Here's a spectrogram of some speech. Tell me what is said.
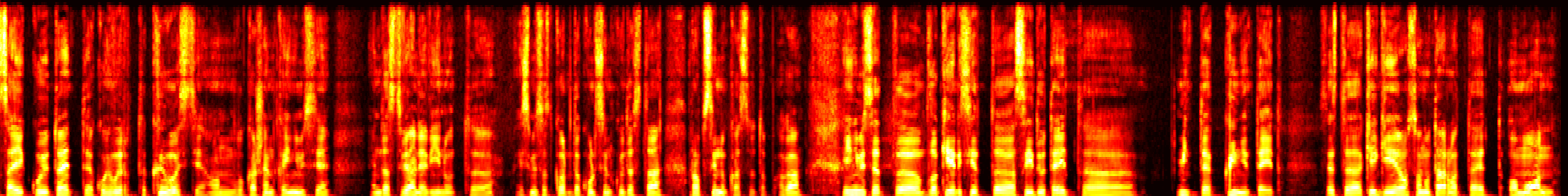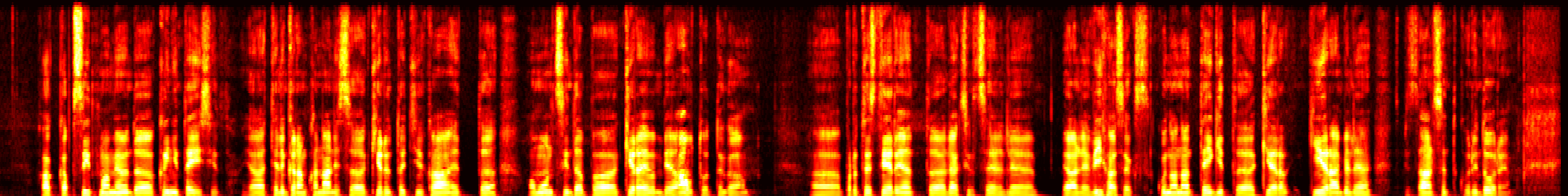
sa ei kujuta ette, kuivõrd kõvasti on Lukašenka inimesi endast välja viinud. esimest korda kuulsin, kuidas ta raupsõnu kasutab, aga inimesed blokeerisid sõiduteid, mitte kõnniteid, sest keegi ei osanud arvata, et OMON hakkab sõitma mööda kõnniteisid ja Telegram-kanalis kirjutati ka, et OMON sõidab kiirabiautodega Äh, protesteerijad äh, läksid selle peale vihaseks, kuna nad tegid äh, kiir-, kiirabile spetsiaalset koridori.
